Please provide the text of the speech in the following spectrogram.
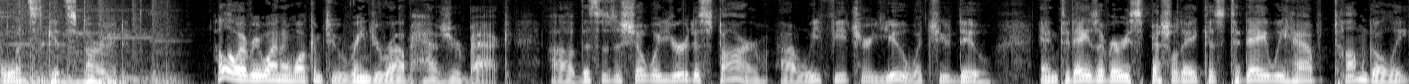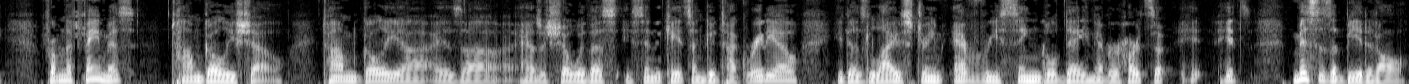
Let's get started. Hello, everyone, and welcome to Ranger Rob Has Your Back. Uh, this is a show where you're the star. Uh, we feature you, what you do. And today is a very special day because today we have Tom Goley from the famous Tom Goley Show. Tom Goley uh, is uh, has a show with us. He syndicates on Good Talk Radio. He does live stream every single day. Never hearts hits misses a beat at all.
